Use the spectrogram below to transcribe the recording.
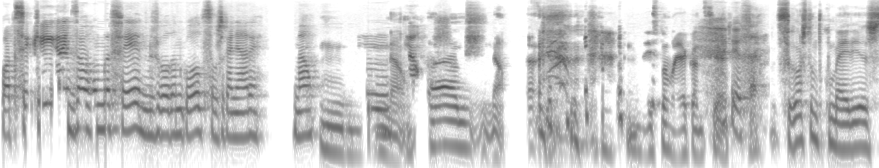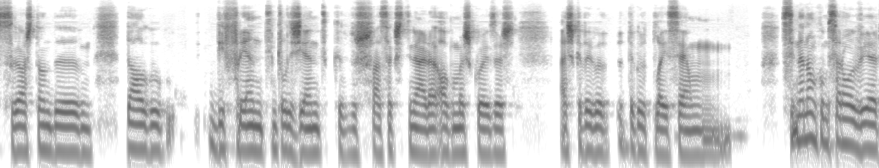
Pode ser que ganhes alguma fé nos Golden Globes se eles ganharem. Não? Hum, não. Não. Um, não. Isso não vai acontecer. Se gostam de comédias, se gostam de, de algo diferente, inteligente, que vos faça questionar algumas coisas, acho que The Good, The Good Place é um, se ainda não começaram a ver,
